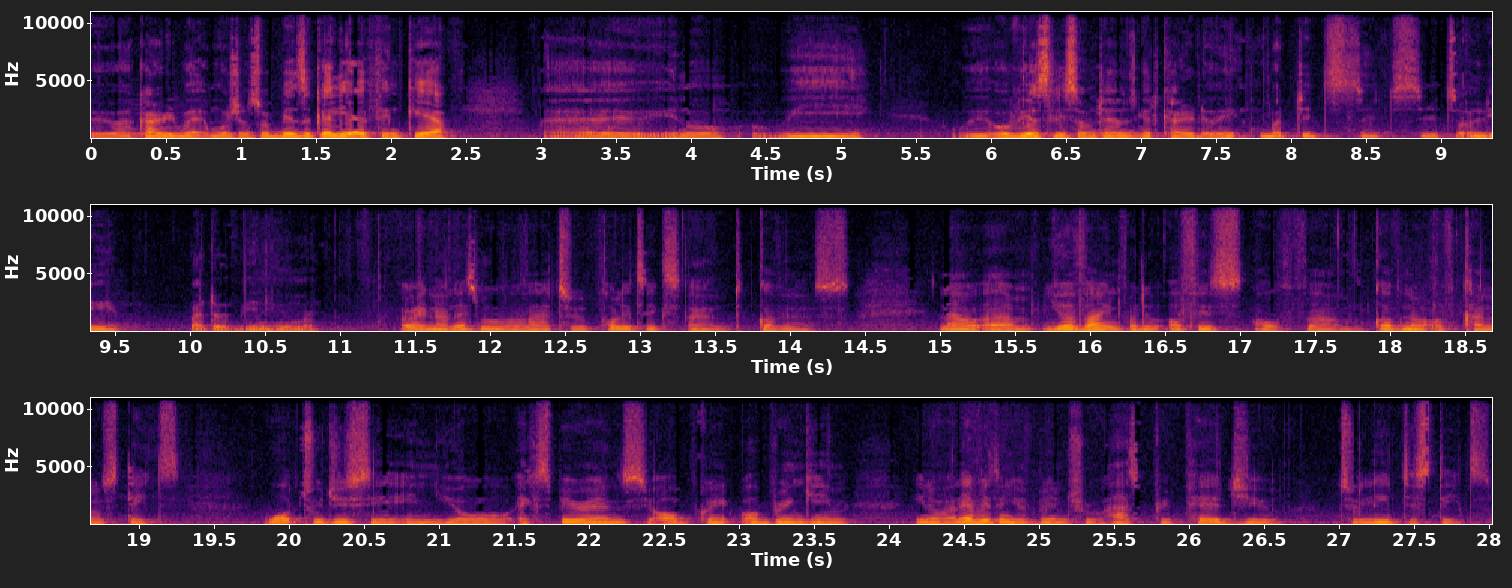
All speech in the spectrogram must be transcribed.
you, are carried by emotion. So basically, I think yeah, uh, you know we we obviously sometimes get carried away, but it's it's it's only part of being human. All right, now let's move over to politics and governance. Now, um, you are vying for the office of um, Governor of Kano State. What would you say in your experience, your upbringing, you know, and everything you've been through has prepared you to lead the state?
